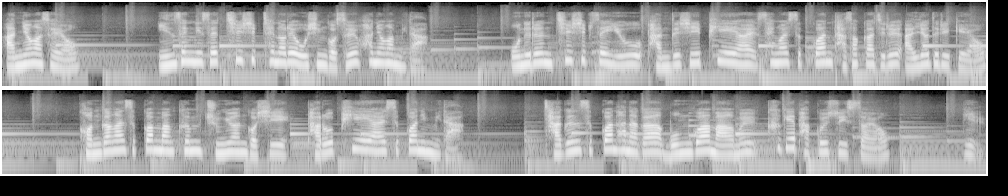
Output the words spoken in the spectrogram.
안녕하세요. 인생 리셋 70 채널에 오신 것을 환영합니다. 오늘은 70세 이후 반드시 피해야 할 생활 습관 5가지를 알려드릴게요. 건강한 습관만큼 중요한 것이 바로 피해야 할 습관입니다. 작은 습관 하나가 몸과 마음을 크게 바꿀 수 있어요. 1.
